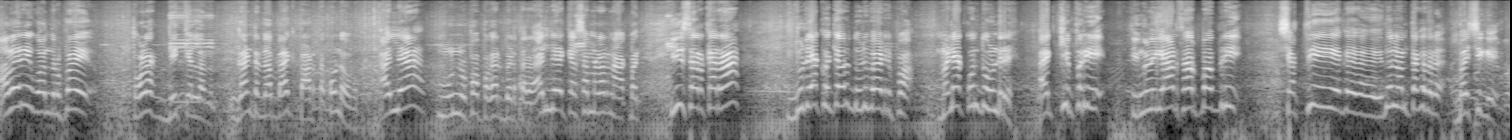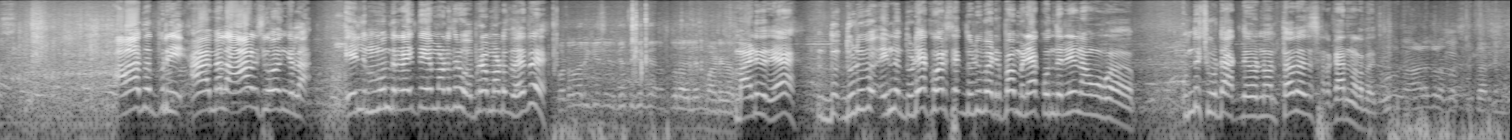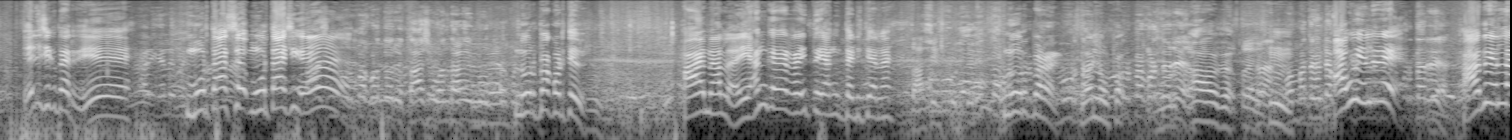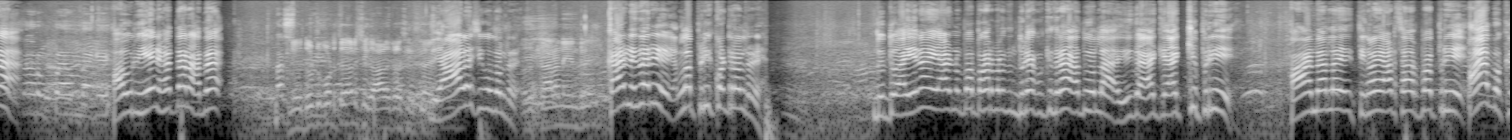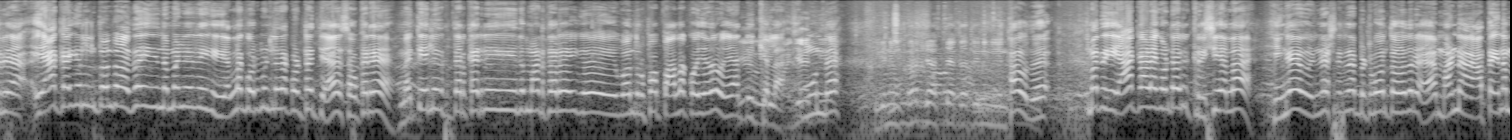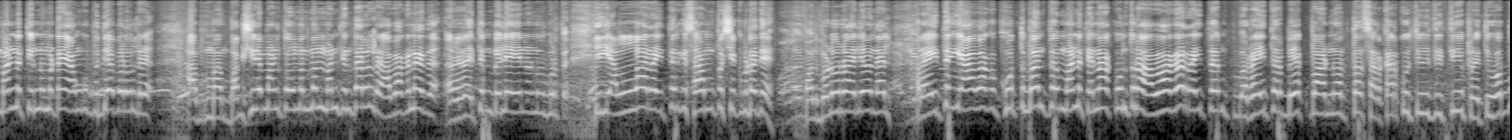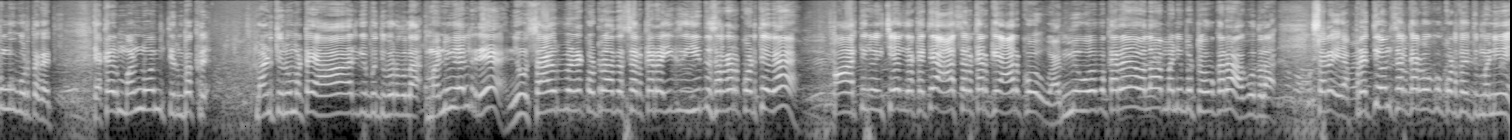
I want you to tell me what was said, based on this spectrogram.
ಅವರಿಗೆ ಒಂದು ರೂಪಾಯಿ ತೊಗೊಳಕ್ಕೆ ದಿಕ್ಕಿಲ್ಲ ಅದನ್ನು. ಗಂಟೆ ದಬ್ಬ ಹಾಕಿ ಪಾಡ್ ತಗೊಂಡು ಹೋಗ್ಬೇಕು. ಅಲ್ಲೇ ಮುನ್ನೂರು ರೂಪಾಯಿ ಪಗಾರ ಬಿಡ್ತಾರೆ. ಅಲ್ಲೇ ಕೆಲಸ ಮಾಡೋರು ನಾಲ್ಕು ಮಂದಿ. ಈ ಸರ್ಕಾರ ದುಡಿಯೋಕೆ ಹೋಗ್ಯವ್ರು ದುಡಿಬೇಡ್ರಿಪ್ಪ. ಮನ್ಯಾಗ ಕುಂತು ಉಣ್ರಿ. ಅಕ್ಕಿ ಫ್ರೀ ತಿಂಗಳಿಗೆ ಎರಡು ಸಾವಿರ ರೂಪಾಯಿ ಫ್ರೀ. ಶಕ್ತಿ ಇದನ್ನ ತೆಗೆದ್ರೆ ಬಸ್ಸಿಗೆ. ಆದ ಫ್ರೀ. ಆಮೇಲೆ ಆಳು ಸಿಗೋಂಗಿಲ್ಲ ಇಲ್ಲಿ ಮುಂದೆ ರೈತ ಏನು ಮಾಡಿದ್ರು ಒಬ್ಬರ ಮಾಡೋದು ಅದು. ಮಾಡಿದಾರೆ. ದುಡಿ ಇನ್ನು ದುಡಿಯೋಕೆ ವರ್ಷಕ್ಕೆ ದುಡಿಬೇಡ್ರಿಪ್ಪ. ಮನ್ಯಾಗ ಕುಂದ್ರಿ ನಾವು ಕುಂದಿಸಿ ಊಟ ಹಾಕ್ತೇವೆ ಅನ್ನೋಂಥದ್ದು ಸರ್ಕಾರ ನಡೆದೈತಿ ಆಳುಗಳು ಬಸ್ ಇರ್ತಾರೆ ನಿಮ್ಗೆ ಎಲ್ಲಿ ಸಿಗ್ತಾರೆ ರೀ? ಮೂರು ತಾಸು, ಮೂರು ತಾಸಿಗೆ? ನೂರು ರೂಪಾಯಿ ಕೊಡ್ತೇವೆ. ಆಮೇಲೆ ಹೆಂಗೆ ರೈತ ಹೆಂಗೆ ತಡಿತಾನೆ? ನೂರು ರೂಪಾಯಿ ಒಂದು ರೂಪಾಯಿ. ಹೌದು. ಅವು ಇಲ್ರಿ. ಅದು ಇಲ್ಲ. ಅವ್ರು ಏನು ಹೇಳ್ತಾರ ಅದ? ಯಾಳ ಸಿಗೋದಲ್ರಿ? ಕಾರಣ ಇದಾರೆ ಎಲ್ಲ ಫ್ರೀ ಕೊಟ್ರಲ್ರಿ. ದುಡ್ಡು, ಏನೋ ಎರಡು ರೂಪಾಯಿ ಪಗಾರ ಬರ್ತದೆ ದುಡಿಯಕ್ಕೆ ಹೋಗಿದ್ರೆ, ಅದು ಇಲ್ಲ. ಈಗ ಅಕ್ಕಿ ಅಕ್ಕಿ ಫ್ರೀ ಆಮೇಲೆ ತಿಂಗಳ ಎರಡು ಸಾವಿರ ರೂಪಾಯಿ ಫ್ರೀ ಆಗ್ಬೇಕ್ರಿ ಯಾಕಾಗಿಲ್ಲ ಅಂತಂದ್ರೆ ಅದೇ ಈ ನಮ್ಮ ಈಗ ಎಲ್ಲ ಗೌರ್ಮೆಂಟ್ಲಿಂದ ಕೊಟ್ಟೈತೆ ಸೌಕರ್ಯ. ಮತ್ತೆ ಇಲ್ಲಿ ತರಕಾರಿ ಇದು ಮಾಡ್ತಾರೆ ಈಗ ಒಂದು ರೂಪಾಯಿ ಪಾಲಕ್ ಒಯ್ಯೋದ್ರೆ ಒಯ್ಯೋದು ದಿಕ್ಕಿಲ್ಲ ಮುಂದೆ ಹೌದು. ಮತ್ತೆ ಯಾಕೆ ಹಾಳಾಗೊಂಡವ್ರಿ ಕೃಷಿ ಎಲ್ಲ ಹಿಂಗೆ ಇಂಡಸ್ಟ್ರಿನ ಬಿಟ್ಕೊಂತ ಹೋದ್ರೆ ಮಣ್ಣು ಆತಾಗಿನ ಮಣ್ಣು ತಿನ್ನು ಮಟ್ಟ ಯಾವಾಗೂ ಬುದ್ಧಿ ಬರಲ್ಲ ರೀ ಬಗ್ಸಿದ ಮಣ್ಣು ತೊಗೊಂಬಂದು ಬಂದು ಮಣ್ಣು ತಿಂತಾರಲ್ರಿ ಅವಾಗನೇ ಇದು ರೈತನ ಬೆಲೆ ಏನು ಅನ್ನೋದು ಬರುತ್ತೆ. ಈಗ ಎಲ್ಲ ರೈತರಿಗೆ ಸಂಪು ಸಿಕ್ಬಿಟ್ಟೈತೆ. ಒಂದು ಬಡವರು ಅಲ್ಲಿ ಒಂದು ಅಲ್ಲಿ ರೈತರಿಗೆ ಯಾವಾಗ ಕೂತ್ ಬಂತು ಮಣ್ಣು ತಿನ್ನಕ್ಕೆ ಕುಂತ್ರು ಅವಾಗ ರೈತರ ರೈತರು ಬೇಕು ಅನ್ನುವಂಥ ಸರ್ಕಾರಕ್ಕೂ ತಿಳಿತೈತಿ ಪ್ರತಿಯೊಬ್ಬಂಗೂ ಗುರ್ತಾಗೈತಿ. ಯಾಕಂದ್ರೆ ಮಣ್ಣು ಒಮ್ಮೆ ತಿನ್ಬೇಕ್ರಿ. ಮಣ್ಣು ತಿನ್ನು ಮಟ್ಟ ಯಾರಿಗೆ ಬುದ್ಧಿ ಬರೋದಿಲ್ಲ. ಮಣ್ಣು ಅಲ್ರಿ, ನೀವು ಸಾವಿರ ರೂಪಾಯಿ ಕೊಟ್ಟರೆ ಅದ ಸರ್ಕಾರ, ಈಗ ಇದ್ದ ಸರ್ಕಾರ ಕೊಡ್ತೇವೆ. ಆರು ತಿಂಗಳಿಗೆ ಚೇಂಜ್ ಆಕೈತಿ, ಆ ಸರ್ಕಾರಕ್ಕೆ ಯಾರು ಒಮ್ಮೆ ಹೋಗ್ಬೇಕಾರೆ ಹೊಲ, ಮನೆ ಬಿಟ್ಟು ಹೋಗ್ಬೇಕಾರೆ ಆಗೋದಿಲ್ಲ. ಸರ್ ಪ್ರತಿಯೊಂದು ಸರ್ಕಾರಕ್ಕೂ ಕೊಡ್ತೈತಿ ಮನಿ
